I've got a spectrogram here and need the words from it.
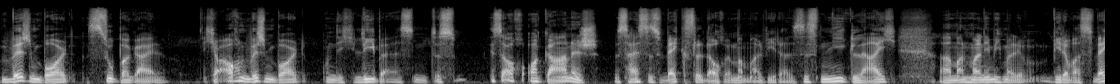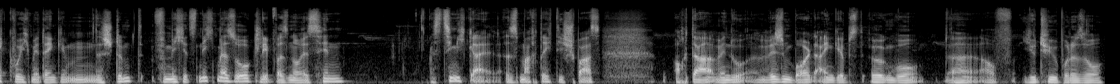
Vision Board, super geil. Ich habe auch ein Vision Board und ich liebe es. Und das ist auch organisch. Das heißt, es wechselt auch immer mal wieder. Es ist nie gleich. Äh, manchmal nehme ich mal wieder was weg, wo ich mir denke, hm, das stimmt für mich jetzt nicht mehr so, klebe was Neues hin. Das ist ziemlich geil. Also es macht richtig Spaß. Auch da, wenn du Vision Board eingibst, irgendwo äh, auf YouTube oder so,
